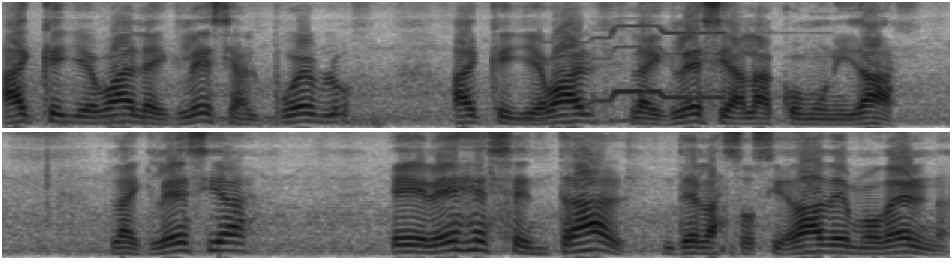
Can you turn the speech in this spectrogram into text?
Hay que llevar la iglesia al pueblo, hay que llevar la iglesia a la comunidad. La iglesia es el eje central de la sociedad moderna,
